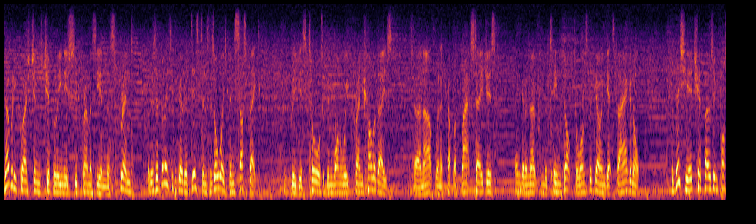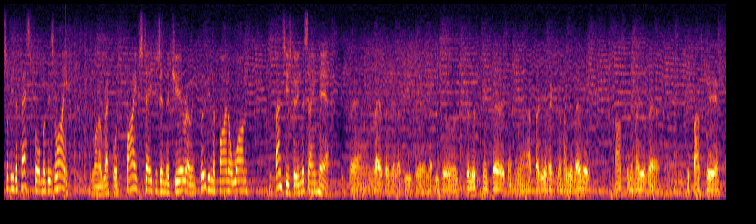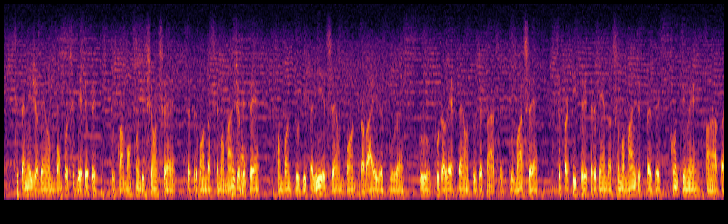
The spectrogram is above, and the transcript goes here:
Nobody questions Cipollini's supremacy in the sprint, but his ability to go the distance has always been suspect. His previous tours have been one-week French holidays. Turn up, win a couple of flat stages, then get a note from the team doctor once the going gets diagonal. For this year, Chippo's in possibly the best form of his life. He won a record five stages in the Giro, including the final one, and fancies doing the same here. Un rêve de la vie, de la vie de, de le sprinter, gagner à Paris avec le maillot vert, sans le maillot vert. Je pense que cette année, j'avais une bonne possibilité, pourquoi mon condition, c'est très bon dans ce moment. J'avais fait un bon tour d'Italie et c'est un bon travail pour, pour, pour aller faire un tour de France. Pour moi, c'est parti très très bien dans ce moment. J'espère continuer à Paris.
